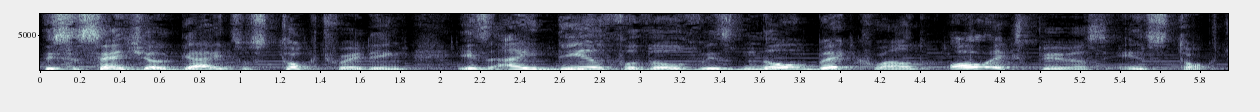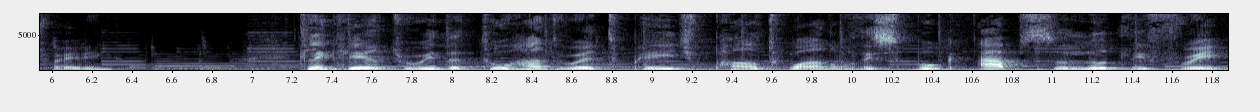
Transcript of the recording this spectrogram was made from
This essential guide to stock trading is ideal for those with no background or experience in stock trading. Click here to read the 200 page part 1 of this book absolutely free.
